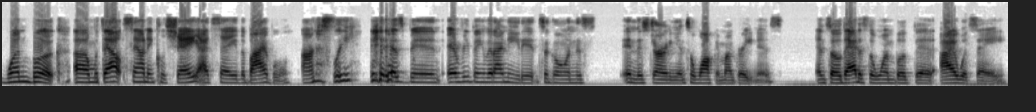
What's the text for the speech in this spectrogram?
One book um, without sounding cliche i'd say the bible. Honestly it has been everything that i needed to go in this in this journey and to walk in my greatness. And so that is the one book that i would say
